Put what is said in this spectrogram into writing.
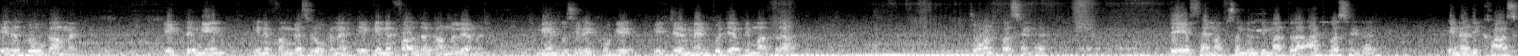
ਇਹਦੇ ਦੋ ਕੰਮ ਹੈ। ਇੱਕ ਤੇ ਮੇਨ ਇਹਨੇ ਫੰਗਸ ਰੋਕਣਾ ਹੈ, ਇੱਕ ਇਹਨੇ ਫਲ ਦਾ ਕੰਮ ਲਿਆਉਣਾ ਮੇਨ ਤੁਸੀਂ ਵੇਖੋਗੇ ਇਹ ਚ ਮੈਨਕੋਜੈਬ ਦੀ ਮਾਤਰਾ 64% ਹੈ। ਤੇ ਸੈਮੋਕਸਾਮਿਲ ਦੀ ਮਾਤਰਾ 8% ਹੈ। ਇਹਨਾਂ ਦੀ ਖਾਸ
